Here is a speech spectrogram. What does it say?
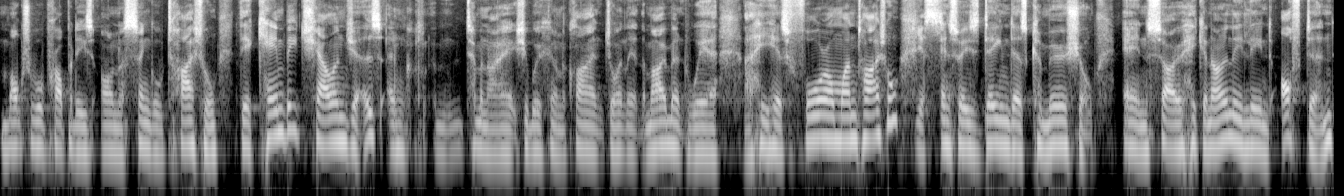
multiple properties on a single title, there can be challenges. And um, Tim and I are actually working on a client jointly at the moment where uh, he has four on one title. Yes. And so he's deemed as commercial, and so he can only lend often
